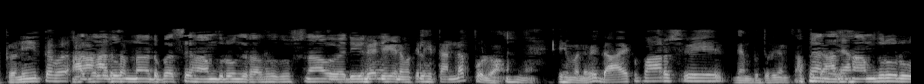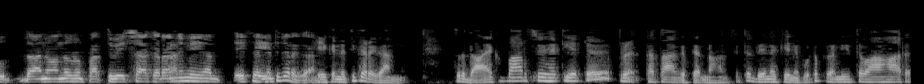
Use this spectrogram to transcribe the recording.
ප්‍රණීතව ආහාර දුන්නාට පස්සේ හාමුදුරුවන්ගේ රස තෘෂ්ණාව වැඩි වෙනවා. වැඩි වෙනවා කියලා හිතන්නත් පුළුවන්. එහෙම නෙවෙයි දායක පාර්ශවයේ දැන් බුදුරජාණන් අපේ දානයක් හාමුදුරුවෝ දාන වන්දන ප්‍රතිවේක්ෂා කරන්නේ මේ ඒක නැති කරගන්න. ඒක නැති කරගන්න. ඒතර දායක පාර්ශවයේ හැටියට තථාගතයන් වහන්සේට දෙන කෙනෙකුට ප්‍රණීතව ආහාර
